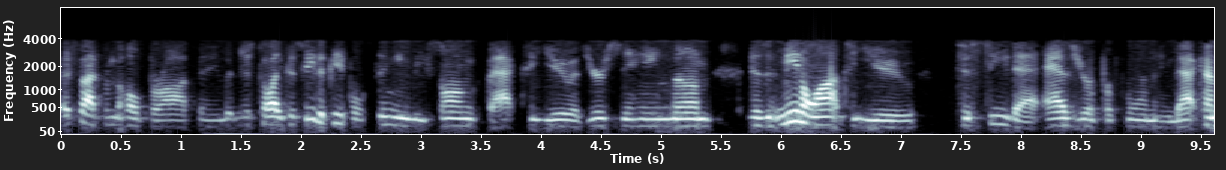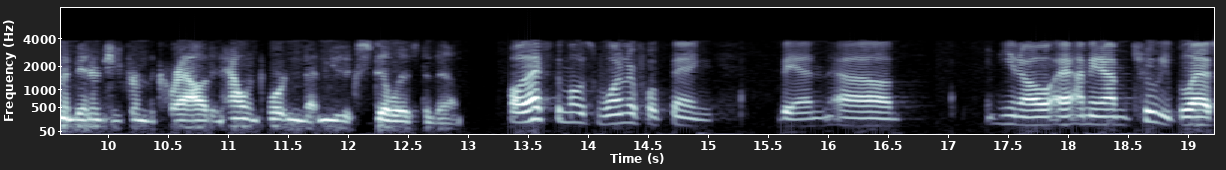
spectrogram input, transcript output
Aside from the whole bra thing, but just to like to see the people singing these songs back to you as you're singing them, does it mean a lot to you to see that as you're performing, that kind of energy from the crowd, and how important that music still is to them? Oh, that's the most wonderful thing, Ben. Uh, you know, I, I mean, I'm truly blessed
